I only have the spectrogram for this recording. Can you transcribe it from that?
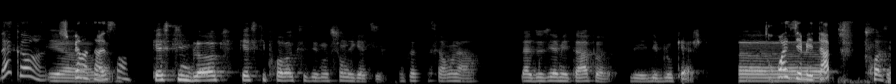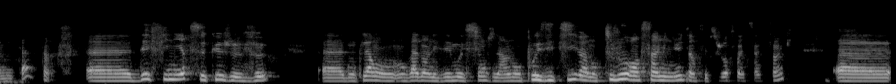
D'accord, super intéressant. Qu'est-ce qui me bloque? Qu'est-ce qui provoque ces émotions négatives? Donc, ça, c'est vraiment la, la, deuxième étape, les, les blocages. troisième étape. Troisième étape, définir ce que je veux euh, donc là, on, va dans les émotions généralement positives, hein, donc toujours en 5 minutes, hein, c'est toujours 5-5-5. Euh,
